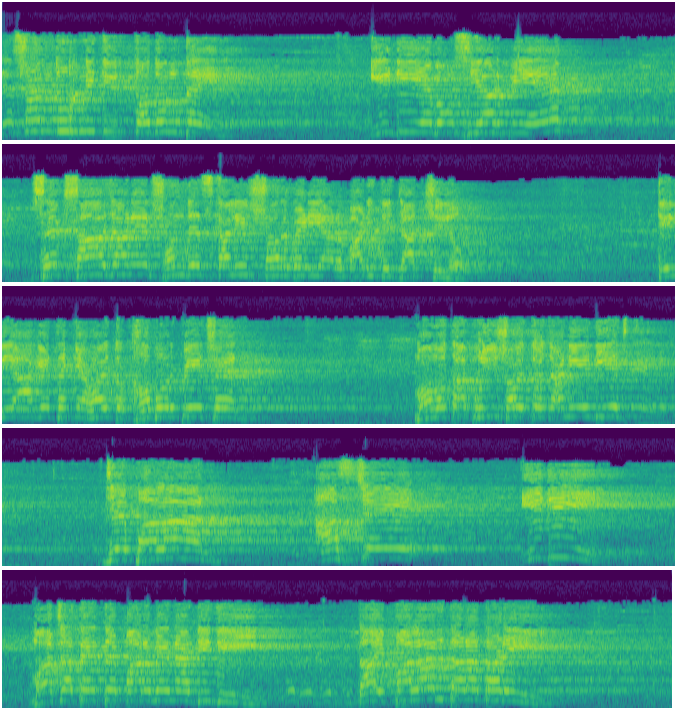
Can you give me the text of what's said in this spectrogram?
Ration দুর্নীতির তদন্তে ED এবং সিআরপিএফ শেখ শাহজাহানের সন্দেশকালীর সরবেরিয়ার বাড়িতে যাচ্ছিল। তিনি আগে থেকে হয়তো খবর পেয়েছেন। মমতা পুলিশ হয়তো জানিয়ে দিয়েছে যে পালান, আসছে ইডি, বাঁচাতে পারবে না দিদি। তাই পালান তাড়াতাড়ি।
